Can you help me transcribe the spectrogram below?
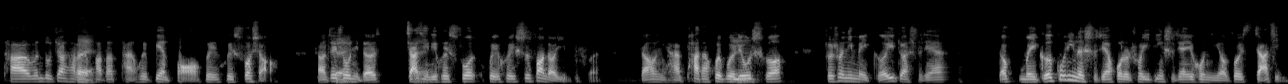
它温度降下来的话，它盘会变薄，会会缩小，然后这时候你的夹紧力会缩，会会释放掉一部分，然后你还怕它会不会溜车，所以说你每隔一段时间，要每隔固定的时间或者说一定时间以后你要做一次夹紧，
